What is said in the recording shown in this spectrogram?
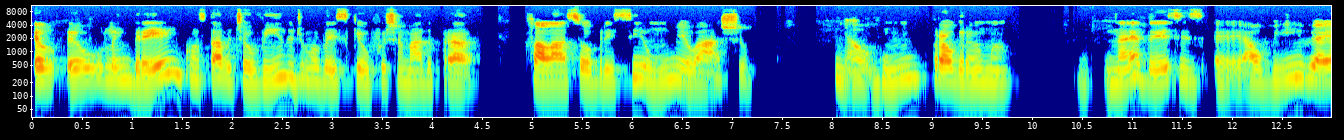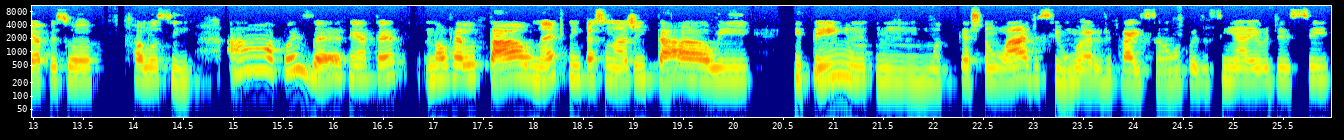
eu, eu lembrei, enquanto estava te ouvindo, de uma vez que eu fui chamada para falar sobre ciúme, eu acho, em algum programa né, desses é, ao vivo, e aí a pessoa falou assim: Ah, pois é, tem até novela tal, né, que tem personagem tal, e que tem um, uma questão lá de ciúme, era de traição, uma coisa assim. Aí eu disse:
